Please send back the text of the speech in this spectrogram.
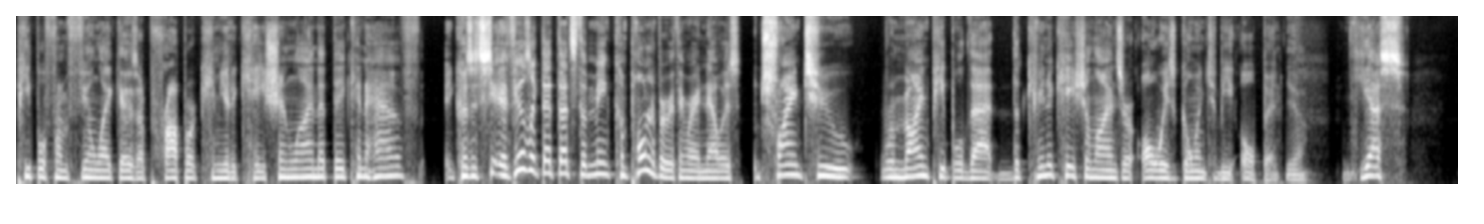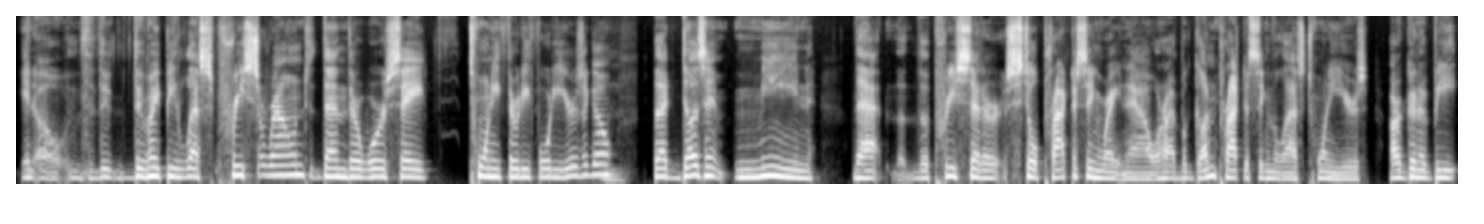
people from feeling like there's a proper communication line that they can have? Because it's, it feels like that that's the main component of everything right now is trying to remind people that the communication lines are always going to be open Yeah. yes, you know, th- there might be less priests around than there were, say, 20, 30, 40 years ago. Mm-hmm. That doesn't mean that the- priests that are still practicing right now or have begun practicing in the last 20 years are going to be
